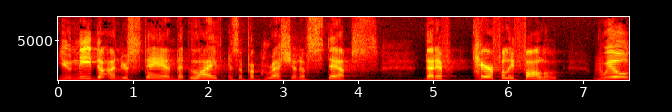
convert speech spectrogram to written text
you need to understand that life is a progression of steps that, if carefully followed, will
